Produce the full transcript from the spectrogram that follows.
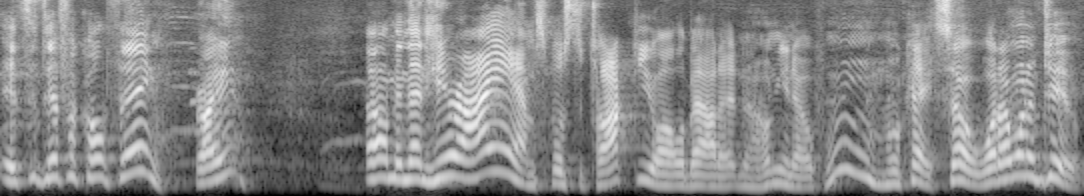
It's a difficult thing, right? Um, and then here I am supposed to talk to you all about it. And, you know, hmm, okay, so what I want to do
